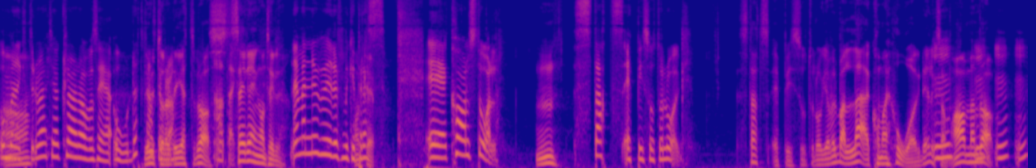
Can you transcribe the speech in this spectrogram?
och Ja. märkte du att jag klarade av att säga ordet Du ganska bra? det jättebra. Ja, tack. Säg det en gång till. Nej men nu är det för mycket press. Eh, Karl Ståhl, Mm. statsepizootolog. Statsepizootolog. Jag vill bara lära, komma ihåg det liksom. Mm, Ja men bra. Mm, mm,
